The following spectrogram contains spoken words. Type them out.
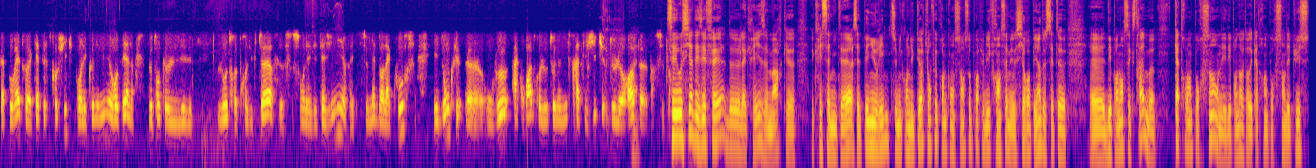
ça pourrait être catastrophique pour l'économie européenne, d'autant que les, L'autre producteur, ce sont les États-Unis en fait, qui se mettent dans la course. Et donc, euh, on veut accroître l'autonomie stratégique de l'Europe euh, par ce plan. C'est aussi un des effets de la crise, Marc, euh, crise sanitaire, et cette pénurie de semi-conducteurs qui ont fait prendre conscience au pouvoir public français, mais aussi européen, de cette dépendance extrême. 80%, on est dépendant à hauteur de 80% des puces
